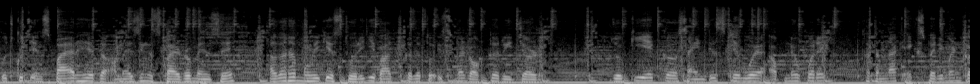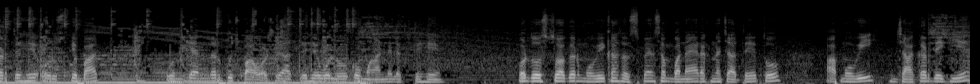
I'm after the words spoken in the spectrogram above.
कुछ कुछ इंस्पायर है द अमेजिंग स्पाइडरमैन से। अगर हम मूवी की स्टोरी की बात करें तो इसमें डॉक्टर रिचर्ड जो कि एक साइंटिस्ट है, वो अपने ऊपर एक खतरनाक एक्सपेरिमेंट करते हैं और उसके बाद उनके अंदर कुछ पावर्स आते हैं, वो लोगों को मारने लगते हैं। और दोस्तों, अगर मूवी का सस्पेंस हम बनाए रखना चाहते हैं तो आप मूवी जाकर देखिए।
